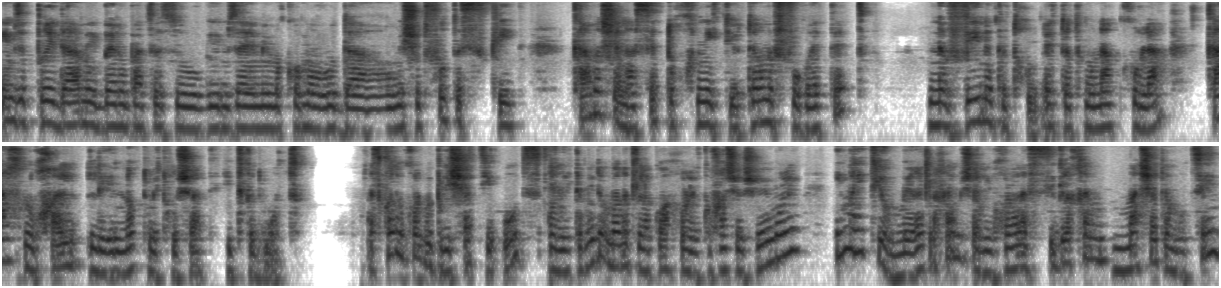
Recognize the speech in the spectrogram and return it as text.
אם זה פרידה מבן או בת הזוג, אם זה ממקום העבודה או משותפות עסקית, כמה שנעשה תוכנית יותר מפורטת, נבין את, התחום, את התמונה כולה, כך נוכל ליהנות מתחושת התקדמות. אז קודם כל בפגישת ייעוץ, אני תמיד אומרת ללקוח או ללקוחה שיושבים מולי, אם הייתי אומרת לכם שאני יכולה להשיג לכם מה שאתם רוצים,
